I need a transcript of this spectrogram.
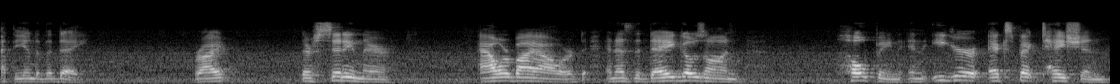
at the end of the day. Right? They're sitting there hour by hour, and as the day goes on, hoping in eager expectation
